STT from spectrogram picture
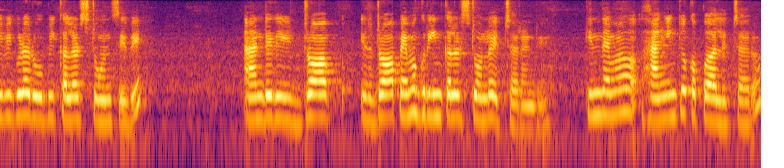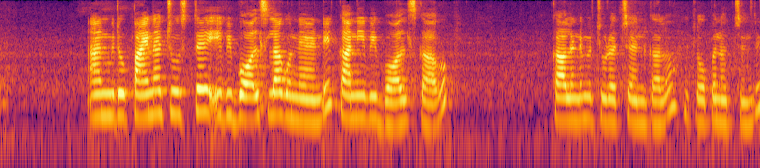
ఇవి కూడా రూబీ కలర్ స్టోన్స్ ఇవి. అండ్ ఇది డ్రాప్ ఇది డ్రాప్ ఏమో గ్రీన్ కలర్ స్టోన్లో ఇచ్చారండి. కిందేమో హ్యాంగింగ్కి ఒక పర్ల్ ఇచ్చారు. అండ్ మీరు పైన చూస్తే ఇవి బాల్స్ లాగా ఉన్నాయండి. కానీ ఇవి బాల్స్ కావు. కావాలంటే మీరు చూడొచ్చు వెనకాల. ఇట్లా ఓపెన్ వచ్చింది.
